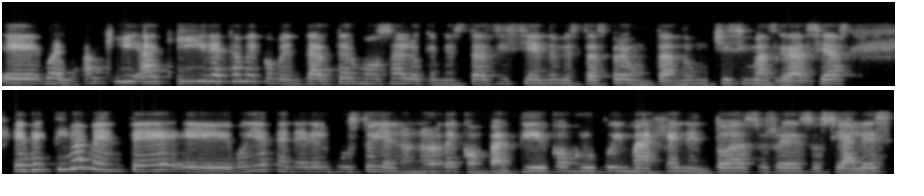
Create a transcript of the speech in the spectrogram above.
Eh, bueno, aquí, aquí déjame comentarte, hermosa, lo que me estás diciendo, me estás preguntando. Muchísimas gracias. Efectivamente, eh, voy a tener el gusto y el honor de compartir con Grupo Imagen en todas sus redes sociales.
